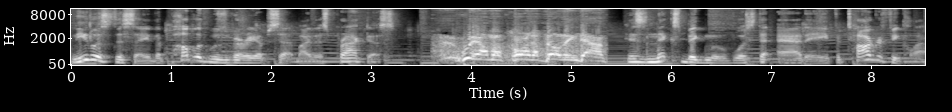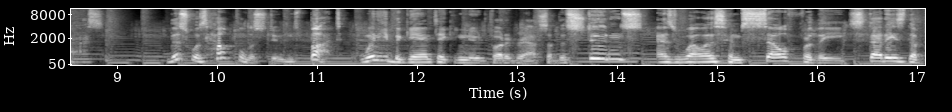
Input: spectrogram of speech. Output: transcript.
Needless to say, the public was very upset by this practice. We almost tore the building down. His next big move was to add a photography class. This was helpful to students, but when he began taking nude photographs of the students as well as himself for the studies, the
